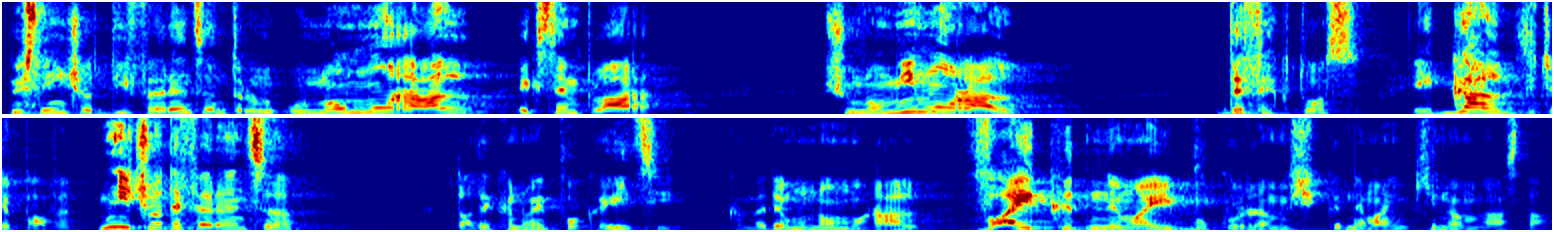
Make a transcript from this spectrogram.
Nu este nicio diferență între un, un om moral exemplar și un om imoral defectuos. Egal, zice Pavel. Nicio diferență. Toate că noi pocăiții, când vedem un om moral, vai cât ne mai bucurăm și cât ne mai închinăm la asta.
